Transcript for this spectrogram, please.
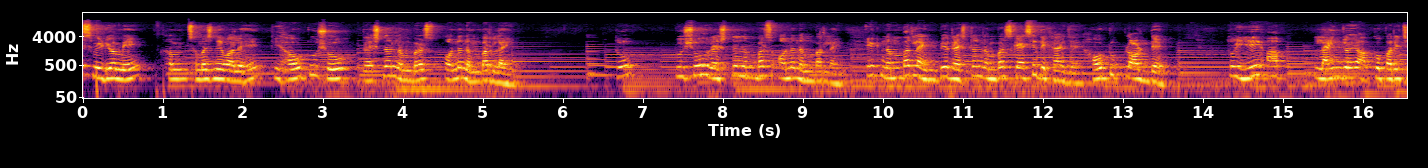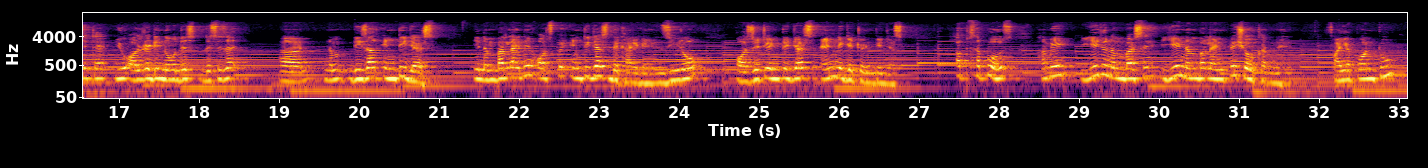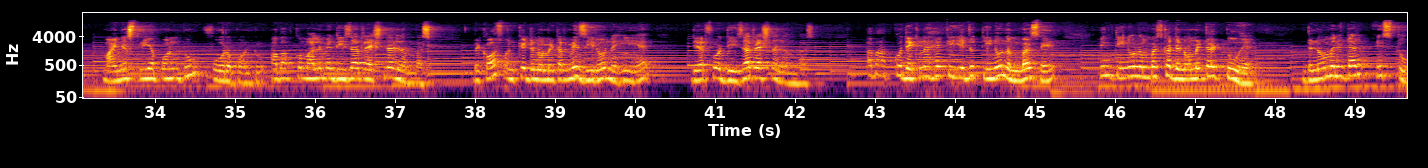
इस वीडियो में हम समझने वाले हैं कि how to show rational numbers on a number line तो to show rational numbers on a number line एक नंबर लाइन पे रैशनल नंबर्स कैसे दिखाया जाए? हाउ टू प्लॉट देम तो ये आप लाइन जो है आपको परिचित है। You already know this this is these are integers ये नंबर लाइन है और उस पर इंटीजर्स दिखाए गए हैं। Zero positive integers and negative integers अब सपोज़ हमें ये जो नंबर्स हैं, ये नंबर लाइन पे शो करने हैं। Five upon two minus three upon two four upon two अब आपको मालूम है these are rational numbers because उनके डिनोमीटर में ज़ीरो नहीं है therefore these are rational numbers अब आपको देखना है कि ये जो तीनों नंबर्स हैं, इन तीनों नंबर्स का डिनोमीटर टू है। डिनोमिनेटर इज़ टू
